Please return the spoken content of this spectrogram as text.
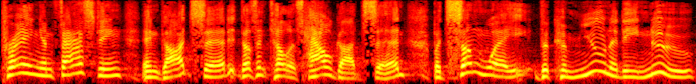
praying, and fasting, and God said, it doesn't tell us how God said, but some way the community knew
